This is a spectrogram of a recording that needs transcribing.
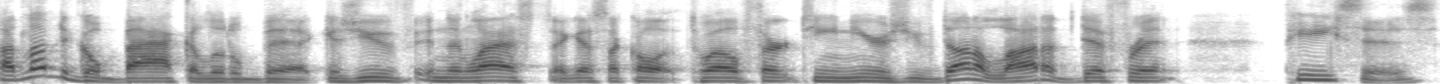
I'd love to go back a little bit because you've in the last i guess i call it 12 13 years you've done a lot of different pieces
